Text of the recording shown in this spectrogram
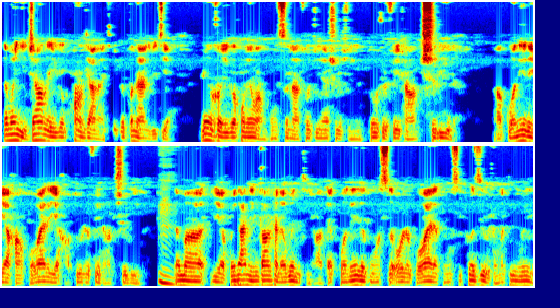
那么以这样的一个框架呢，其实不难理解，任何一个互联网公司呢做这件事情都是非常吃力的啊，国内的也好，国外的也好，都是非常吃力的。嗯那么也回答您刚才的问题啊，在国内的公司或者国外的公司各自有什么定位呢？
